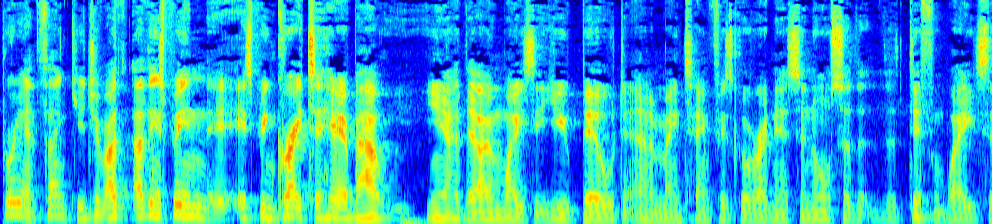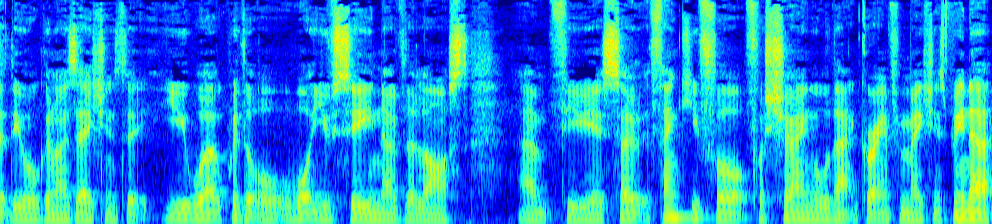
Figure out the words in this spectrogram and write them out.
Brilliant, thank you, Jim. I, I, think it's been it's been great to hear about you know the own ways that you build and maintain physical readiness, and also the, the different ways that the organisations that you work with, or what you've seen over the last um, few years. So thank you for for sharing all that great information. It's been a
